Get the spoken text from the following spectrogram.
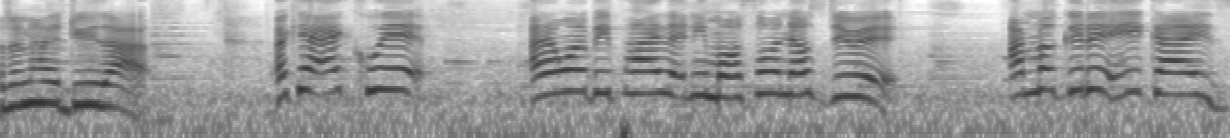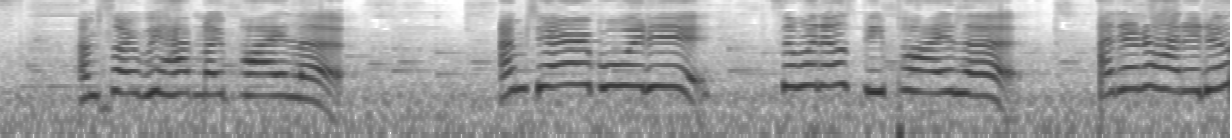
I don't know how to do that. Okay, I quit. I don't want to be pilot anymore. Someone else do it. I'm not good at it, guys. I'm sorry, we have no pilot. I'm terrible at it. Someone else be pilot. I don't know how to do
